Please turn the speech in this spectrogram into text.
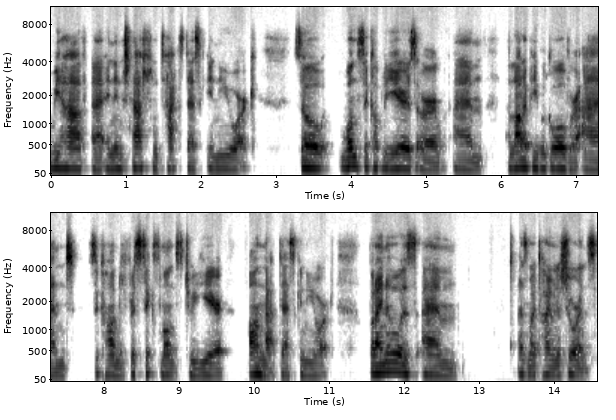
we have uh, an international tax desk in New York. So once a couple of years, or um, a lot of people go over and seconded for six months to a year on that desk in New York. But I know as um, as my time in assurance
